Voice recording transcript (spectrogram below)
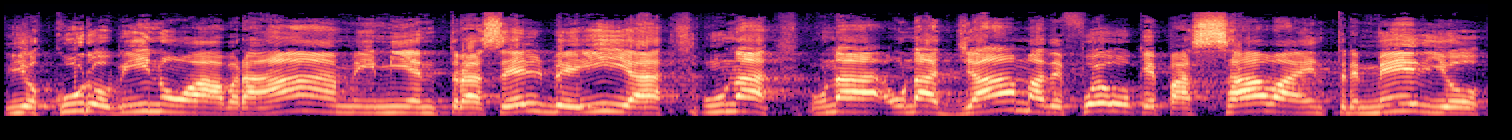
y oscuro vino a Abraham y mientras él veía una, una, una llama de fuego que pasaba entre medio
